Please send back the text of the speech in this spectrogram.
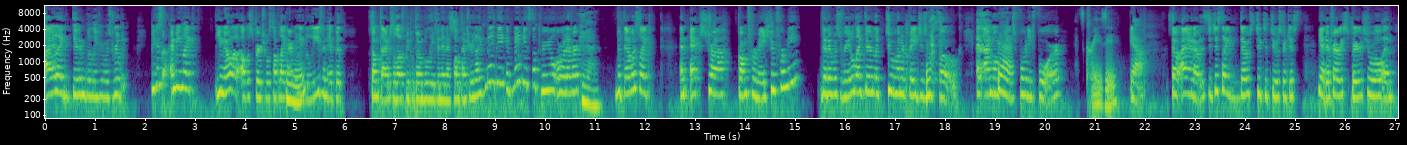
I like didn't believe it was real. Because, I mean, like, you know, all the spiritual stuff, like, I really Mhm. believe in it, but sometimes a lot of people don't believe in it and sometimes you're like, maybe, maybe it's not real or whatever. yeah. But that was like an extra confirmation for me that it was real. Like there are like 200 pages of Vogue, and I'm on Yeah. page 44. That's crazy. Yeah. So I don't know. It's just like those two tattoos are just yeah, they're very spiritual and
